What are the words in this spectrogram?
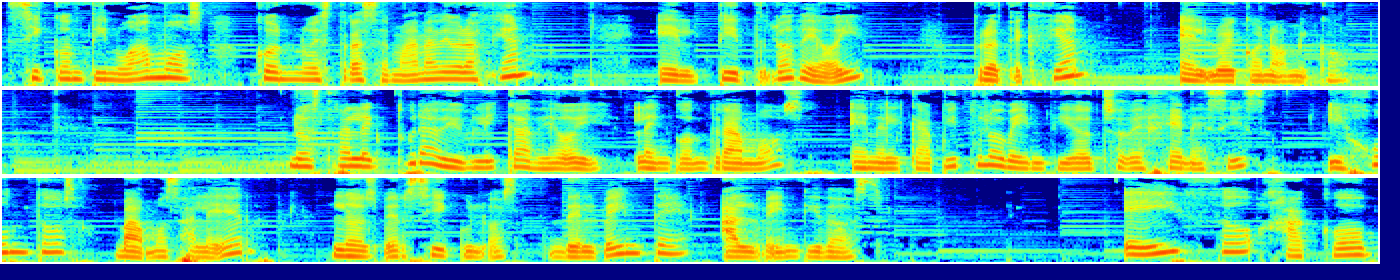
si continuamos con nuestra semana de oración? El título de hoy, Protección en lo económico. Nuestra lectura bíblica de hoy la encontramos en el capítulo 28 de Génesis y juntos vamos a leer los versículos del 20 al 22. E hizo Jacob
